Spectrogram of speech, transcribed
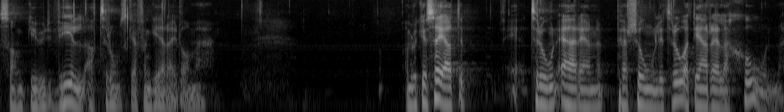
som Gud vill att tron ska fungera idag med. Man brukar säga att tron är en personlig tro, att det är en relation.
